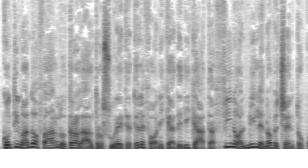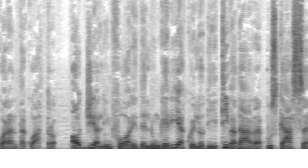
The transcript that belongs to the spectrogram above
continuando a farlo tra l'altro su rete telefonica dedicata fino al 1944. Oggi all'infuori dell'Ungheria quello di Tivadar Puskas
